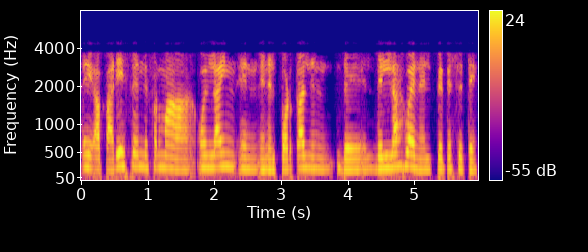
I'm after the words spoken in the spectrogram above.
eh, aparecen de forma online en, el portal del LASBA, en el PPCT.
